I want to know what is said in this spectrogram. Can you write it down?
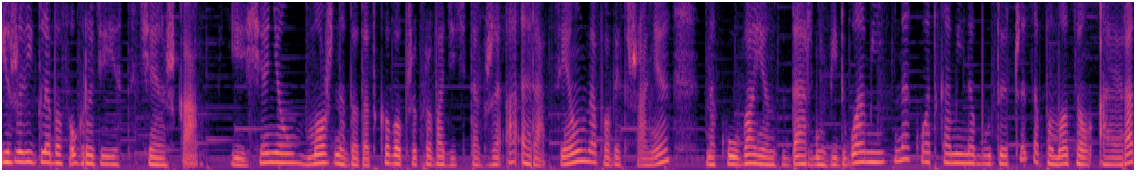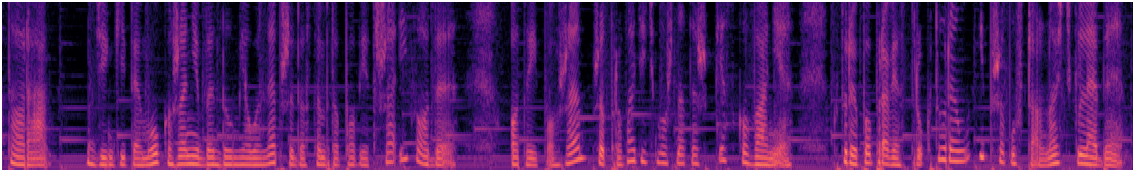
Jeżeli gleba w ogrodzie jest ciężka, Jesienią można dodatkowo przeprowadzić także aerację, napowietrzanie, nakłuwając darń widłami, nakładkami na buty czy za pomocą aeratora. Dzięki temu korzenie będą miały lepszy dostęp do powietrza i wody. O tej porze przeprowadzić można też piaskowanie, które poprawia strukturę i przepuszczalność gleby.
